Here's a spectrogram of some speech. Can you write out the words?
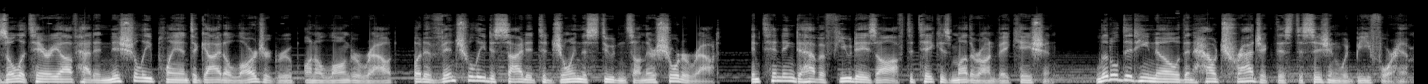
Zolotaryov had initially planned to guide a larger group on a longer route, but eventually decided to join the students on their shorter route, intending to have a few days off to take his mother on vacation. Little did he know then how tragic this decision would be for him.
